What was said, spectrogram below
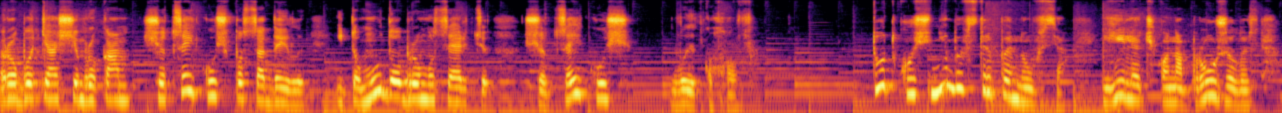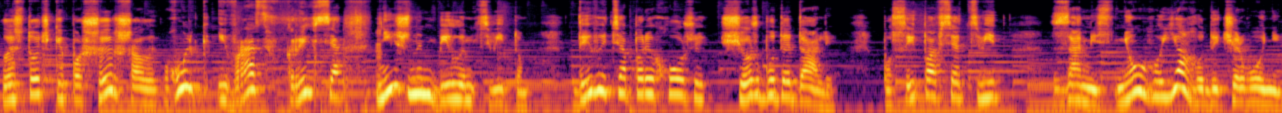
роботящим рукам, що цей кущ посадили, і тому доброму серцю, що цей кущ викохав. Тут кущ ніби встрепенувся, гілячко напружилось, листочки поширшали, гульк і враз вкрився ніжним білим цвітом. Дивиться перехожий, що ж буде далі. Посипався цвіт, замість нього ягоди червоні,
